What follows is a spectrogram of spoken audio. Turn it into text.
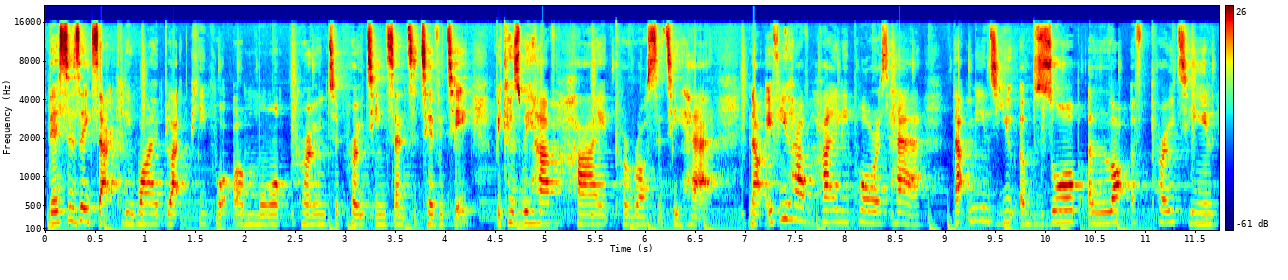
This is exactly why black people are more prone to protein sensitivity because we have high porosity hair. Now, if you have highly porous hair, that means you absorb a lot of protein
